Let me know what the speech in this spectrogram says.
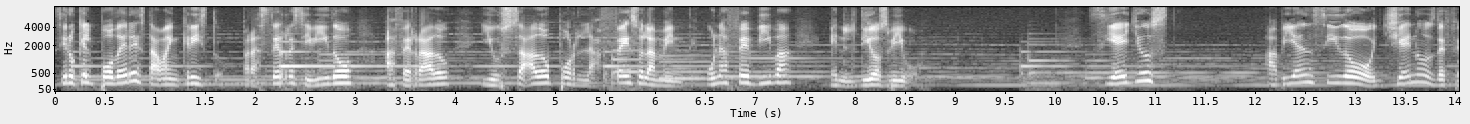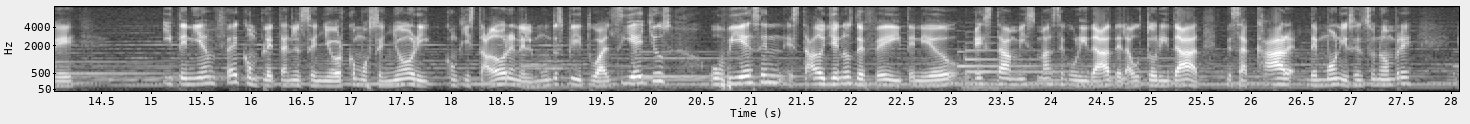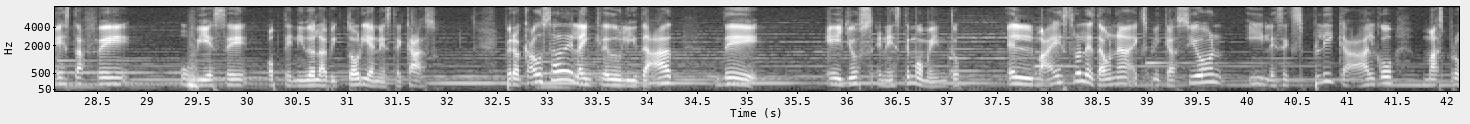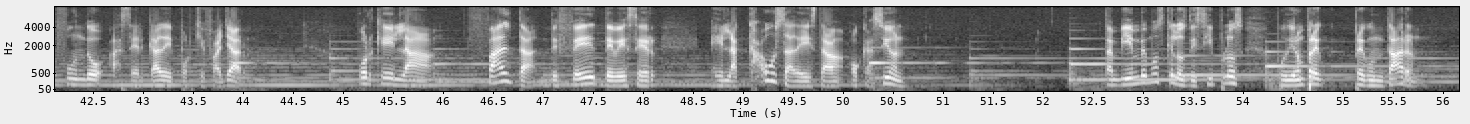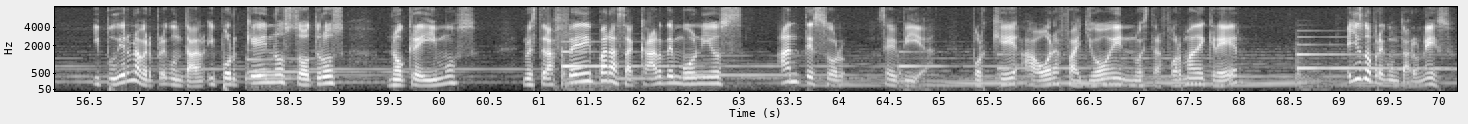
sino que el poder estaba en Cristo para ser recibido, aferrado y usado por la fe solamente, una fe viva en el Dios vivo. Si ellos habían sido llenos de fe y tenían fe completa en el Señor como Señor y conquistador en el mundo espiritual, si ellos hubiesen estado llenos de fe y tenido esta misma seguridad de la autoridad de sacar demonios en su nombre, esta fe hubiese obtenido la victoria en este caso. Pero a causa de la incredulidad de ellos en este momento, el maestro les da una explicación y les explica algo más profundo acerca de por qué fallaron. Porque la falta de fe debe ser eh, la causa de esta ocasión. También vemos que los discípulos pudieron preguntaron y pudieron haber preguntado, ¿y por qué nosotros no creímos. Nuestra fe para sacar demonios antes servía. ¿Por qué ahora falló en nuestra forma de creer? Ellos no preguntaron eso.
